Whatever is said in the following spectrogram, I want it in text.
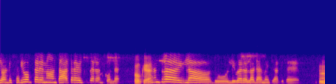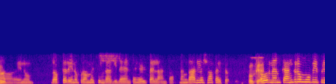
ಜಾಂಡೀಸ್ ಸರಿ ಹೋಗ್ತಾರೇನೋ ಅಂತ ಆತರ ಹೇಳ್ತಿದಾರೆ ಹೇಳ್ತಿದ್ದಾರೆ ಅನ್ಕೊಂಡೆ. ನಂತರ ಇಲ್ಲ ಅದು ಲಿವರ್ ಎಲ್ಲ ಡ್ಯಾಮೇಜ್ ಆಗಿದೆ. ಏನು ಡಾಕ್ಟರ್ ಏನೋ ಪ್ರಾಮಿಸಿಂಗ್ ಆಗಿದೆ ಅಂತ ಹೇಳ್ತಾ ಇಲ್ಲ ಅಂತ. ನಂಗಾಗ್ಲೇ ಶಾಕ್ ಆಯ್ತು. ಓಕೆ ಅವ್ರು ನನ್ Kangaroo movie pre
